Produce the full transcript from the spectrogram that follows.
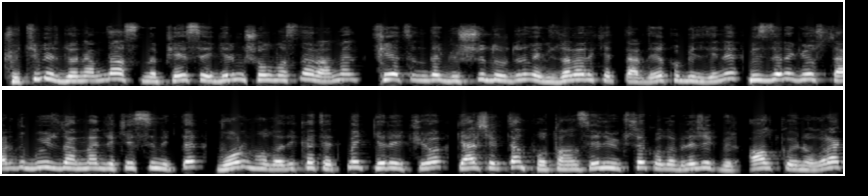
kötü bir dönemde aslında piyasaya girmiş olmasına rağmen fiyatında güçlü durduğunu ve güzel hareketler de yapabildiğini bizlere gösterdi. Bu yüzden bence kesinlikle Wormhole'a dikkat etmek gerekiyor. Gerçekten potansiyeli yüksek olabilecek bir altcoin olarak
